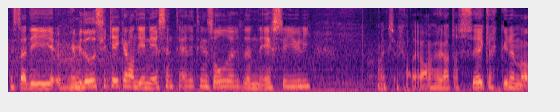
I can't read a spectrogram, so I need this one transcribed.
Dus dat die gemiddeld is gekeken van die eerste tijd in Zolder, de 1 juli. Maar ik zeg, allee, maar je gaat dat zeker kunnen, maar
